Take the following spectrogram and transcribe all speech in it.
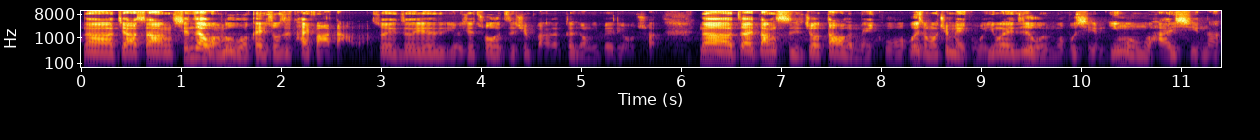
那加上现在网络我可以说是太发达了。所以这些有一些错误资讯反而更容易被流传。那在当时就到了美国，为什么去美国？因为日文我不行，英文我还行呢。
